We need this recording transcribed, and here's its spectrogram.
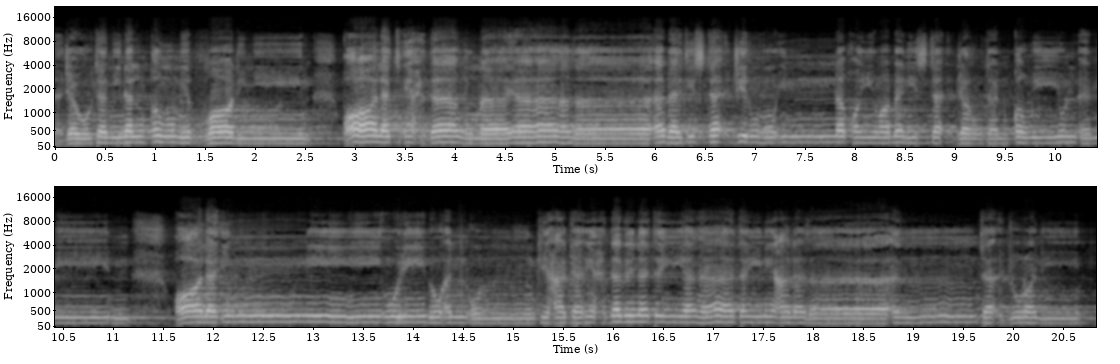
نجوت من القوم الظالمين. قالت إحداهما يا أبت استأجره إن خير من استأجرت القوي الأمين. قال إني أريد أن أنكحك إحدى ابنتي هاتين على أن تأجرني.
